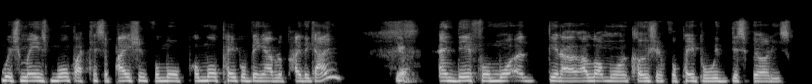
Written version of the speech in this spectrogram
which means more participation for more for more people being able to play the game. Yeah. And therefore, more you know, a lot more inclusion for people with disabilities.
